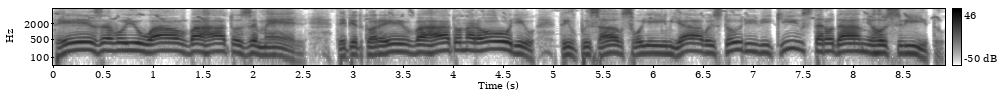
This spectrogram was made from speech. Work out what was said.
Ти завоював багато земель, ти підкорив багато народів, ти вписав своє ім'я в історію віків стародавнього світу.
